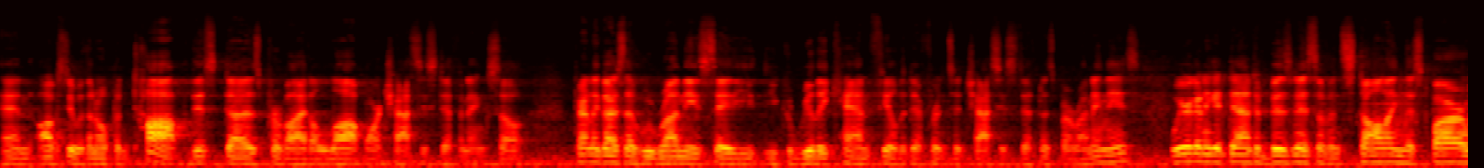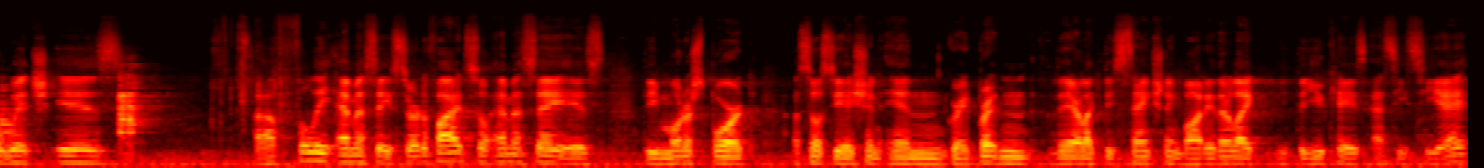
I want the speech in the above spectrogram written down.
and obviously with an open top, this does provide a lot more chassis stiffening. So apparently guys that who run these say you, you really can feel the difference in chassis stiffness by running these. We're gonna get down to business of installing this bar, which is uh, fully MSA certified. So MSA is the Motorsport Association in Great Britain. They're like the sanctioning body. They're like the UK's SCCA.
